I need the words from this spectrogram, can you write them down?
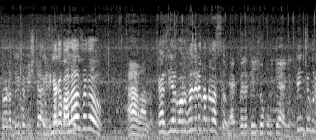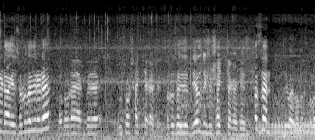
ষোলোটা দুইশো বিশ টাকা কেজি। কাকা ভালো আছে গো? হ্যাঁ ভালো। জিএল বড় সাইজের কত পাচ্ছ? একবারে তিনশো কুড়ি টাকা কেজি তিনশো কুড়ি টাকা কেজি ছোট সাইজের এটা? কতটা? একবারে দুশো ষাট টাকা কেজি ছোট সাইজের জিএল দুইশো ষাট টাকা কেজি আছেন? জি ভাই ভালো ভালো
